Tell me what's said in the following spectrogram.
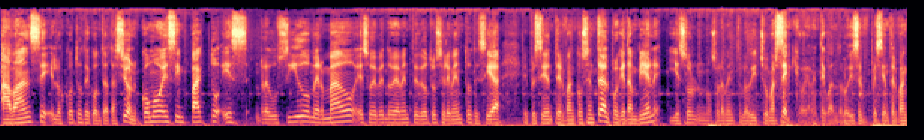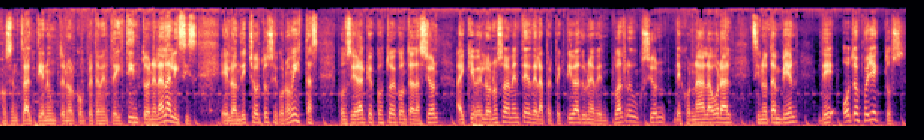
avance en los costos de contratación. ¿Cómo ese impacto es reducido, mermado? Eso depende obviamente de otros elementos, decía el presidente del Banco Central, porque también, y eso no solamente lo ha dicho Marcel, que obviamente cuando lo dice el presidente del Banco Central tiene un tenor completamente distinto en el análisis, eh, lo han dicho otros economistas, considerar que el costo de contratación hay que verlo no solamente desde la perspectiva de una eventual reducción de jornada laboral, sino también de otros proyectos,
